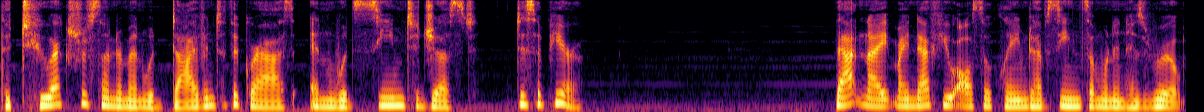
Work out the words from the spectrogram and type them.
the two extra Slendermen would dive into the grass and would seem to just disappear. That night, my nephew also claimed to have seen someone in his room.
